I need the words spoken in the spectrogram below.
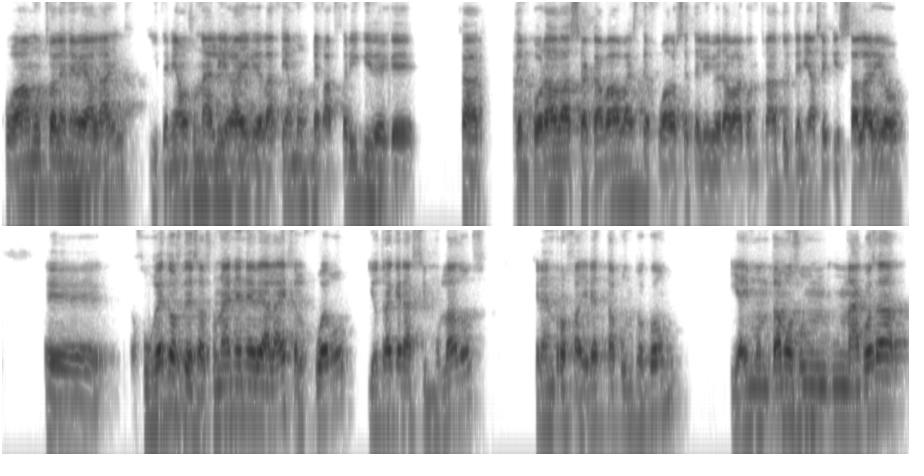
jugaba mucho al NBA Live y teníamos una liga ahí que la hacíamos mega friki de que cada temporada se acababa, este jugador se te liberaba contrato y tenías X salario. Eh, juguetos de esas, una en NBA Live, el juego, y otra que era simulados, que era en rojadirecta.com, y ahí montamos una cosa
